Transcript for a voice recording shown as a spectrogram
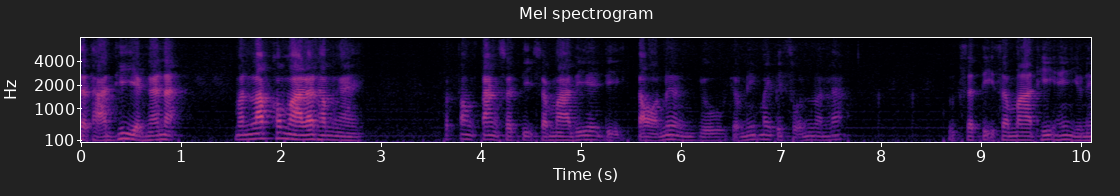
สถานที่อย่างนั้นอะ มันรับเข้ามาแล้วทำไง ก็ต้องตั้งสติสมาธิให้ดี ต่อเนื่องอยู่จนนี้ไม่ไปสนมันแล้วฝึกสติสมาธิให้อยู่ใน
